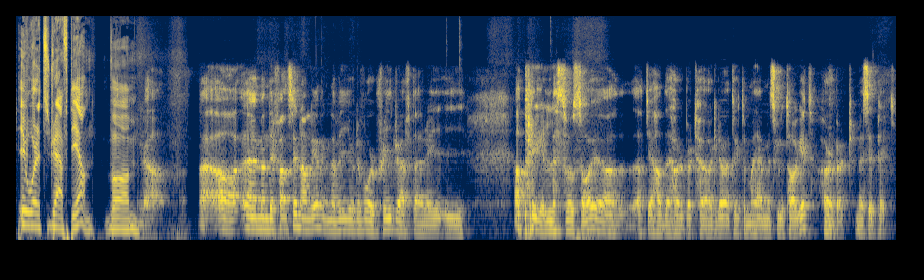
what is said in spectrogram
i årets draft igen. Var... Ja. ja, eh, men det fanns en anledning när vi gjorde vår pre-draft där i, i april så sa jag att jag hade Herbert högre och jag tyckte Miami skulle tagit Herbert med sitt pick.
